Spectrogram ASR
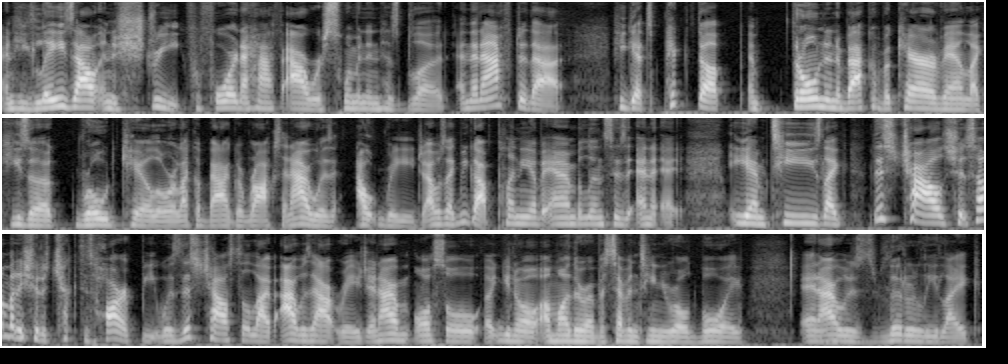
and he lays out in the street for four and a half hours swimming in his blood. And then after that, he gets picked up and thrown in the back of a caravan like he's a roadkill or like a bag of rocks. And I was outraged. I was like, we got plenty of ambulances and uh, EMTs. Like this child should somebody should have checked his heartbeat. Was this child still alive? I was outraged. And I'm also, uh, you know, a mother of a 17 year old boy, and I was literally like.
